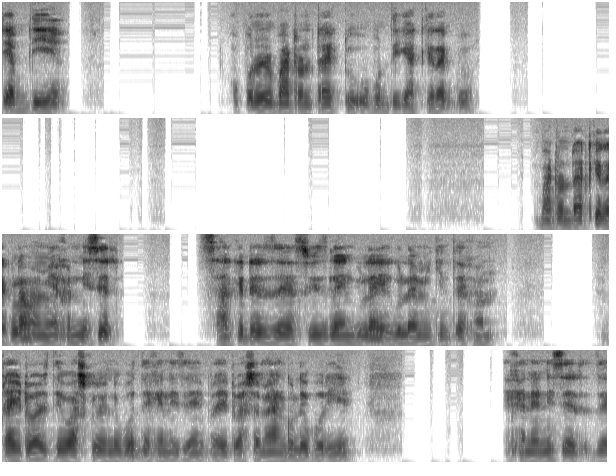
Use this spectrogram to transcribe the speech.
ট্যাপ দিয়ে উপরের বাটনটা একটু উপর দিকে আটকে রাখব। বাটনটা আটকে রাখলাম, আমি এখন নিচের সার্কিটের যে সুইচ লাইনগুলো এগুলো আমি কিন্তু এখন ব্রাইট ওয়াশ দিয়ে ওয়াশ করে নেব। দেখে নিই যে ব্রাইট ওয়াশ আমি আঙ্গুলে ভরিয়ে এখানে নিচের যে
